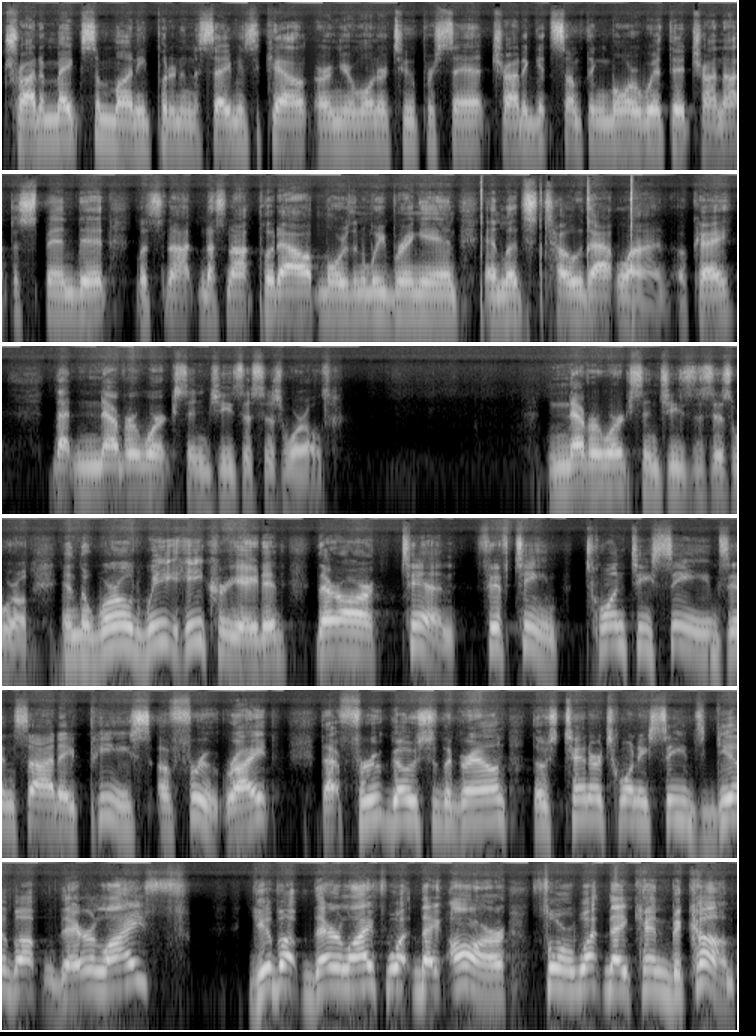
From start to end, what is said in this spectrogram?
try to make some money, put it in a savings account, earn your one or two percent, try to get something more with it, try not to spend it. Let's not let's not put out more than we bring in, and let's toe that line, okay? That never works in Jesus' world. Never works in Jesus' world. In the world we, he created, there are 10, 15, 20 seeds inside a piece of fruit, right? That fruit goes to the ground. Those 10 or 20 seeds give up their life give up their life, what they are, for what they can become.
